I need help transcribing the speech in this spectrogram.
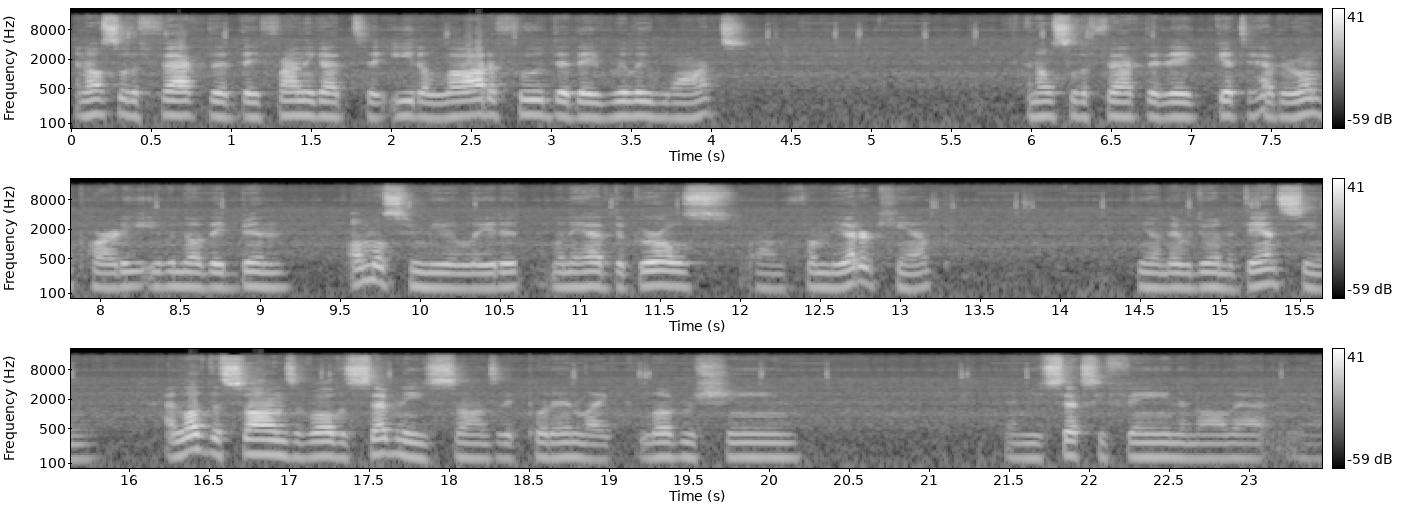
and also the fact that they finally got to eat a lot of food that they really want. And also the fact that they get to have their own party, even though they've been almost humiliated when they had the girls um, from the other camp. You know, they were doing the dance scene. I love the songs of all the 70s songs they put in, like Love Machine and You Sexy Fiend and all that. Yeah.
